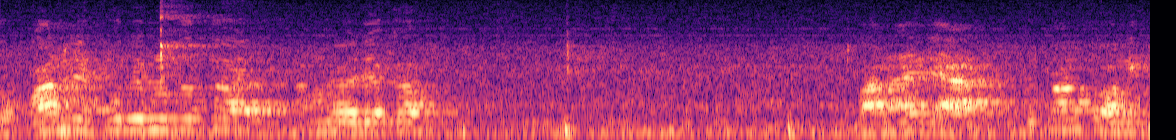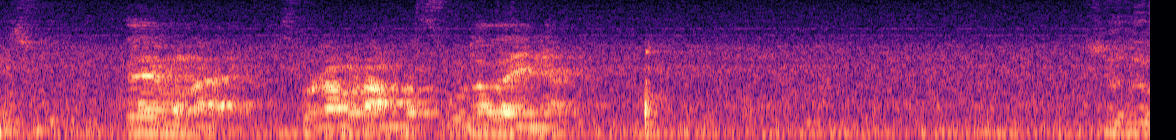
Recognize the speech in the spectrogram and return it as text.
দোকানের পুরির মতো তো আর আমরা ওই রকম বানাই না দোকান তো অনেক কিছু দেয় মনে হয়। ছোটা মোটা আমরা ছোটা দেয় না। শুধু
